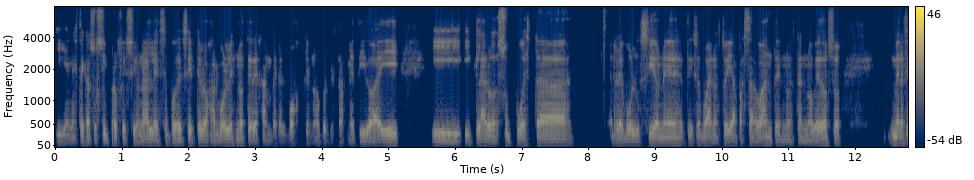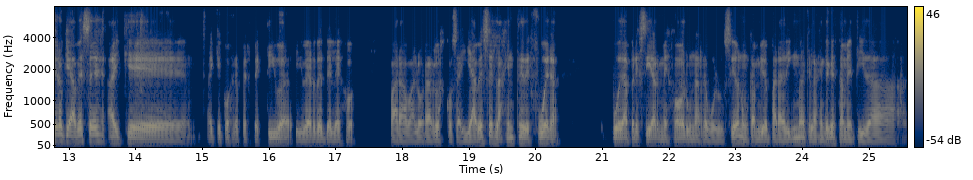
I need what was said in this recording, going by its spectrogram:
y en este caso sí profesionales, se puede decir que los árboles no te dejan ver el bosque, ¿no? Porque estás metido ahí y, claro, supuestas revoluciones, te dices, bueno, esto ya ha pasado antes, no es tan novedoso. me refiero que a veces hay que, hay que coger perspectiva y ver desde lejos para valorar las cosas. Y a veces la gente de fuera puede apreciar mejor una revolución, un cambio de paradigma que la gente que está metida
